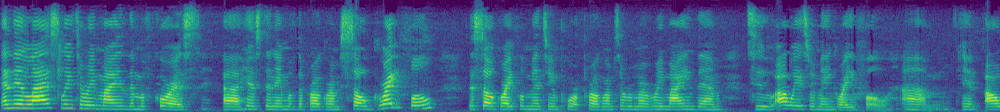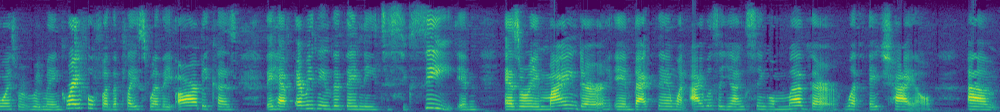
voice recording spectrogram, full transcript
And then lastly, to remind them, of course, uh, here's the name of the program, So Grateful, the So Grateful Mentoring Program, to remind them to always remain grateful um, and always remain grateful for the place where they are because they have everything that they need to succeed. And as a reminder, and back then when I was a young single mother with a child, um,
